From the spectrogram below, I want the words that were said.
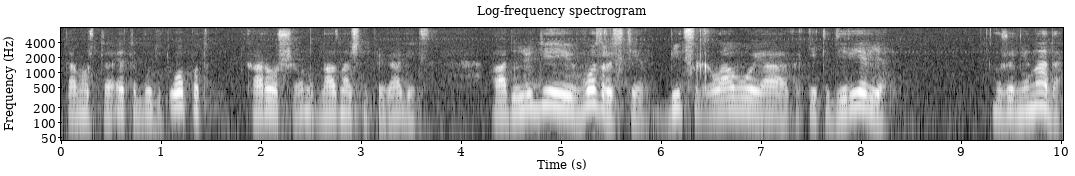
Потому что это будет опыт хороший, он однозначно пригодится. А для людей в возрасте биться головой о какие-то деревья уже не надо.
